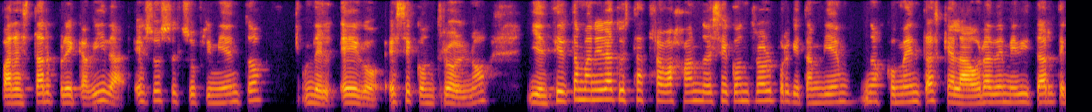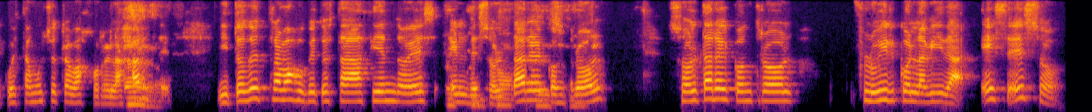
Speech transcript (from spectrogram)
para estar precavida. Eso es el sufrimiento del ego, ese control, ¿no? Y en cierta manera tú estás trabajando ese control porque también nos comentas que a la hora de meditar te cuesta mucho trabajo relajarte. Y todo el trabajo que tú estás haciendo es el, de soltar el control, soltar el control, fluir con la vida. Es eso.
